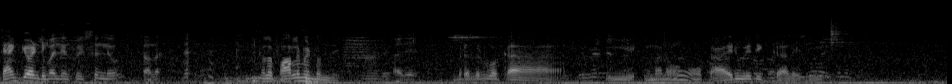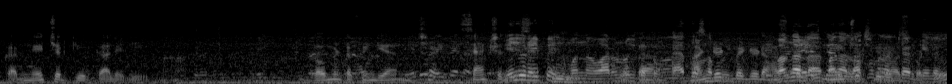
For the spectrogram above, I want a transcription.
థ్యాంక్ యూ అండి మళ్ళీ క్వశ్చన్ లేవు చాలా. ఇలా పార్లమెంట్ ఉంది. అదే. బ్రదర్ ఒక ఈ మనం ఒక ఆయుర్వేదిక్ కాలేజీ ఒక nature cure college government of India నుంచి శాంక్షన్. హండ్రెడ్ బెడెడ్ బంగారు హాస్పిటల్.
